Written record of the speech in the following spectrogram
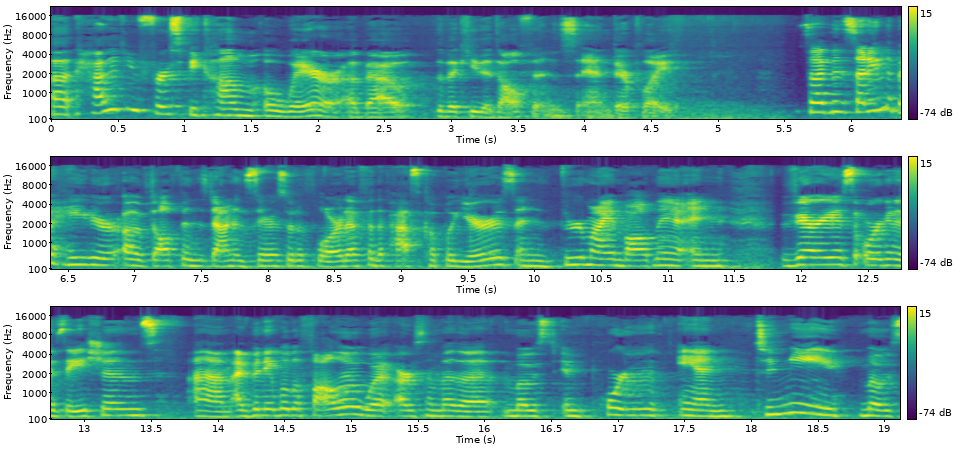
uh, how did you first become aware about the vaquita dolphins and their plight? So I've been studying the behavior of dolphins down in Sarasota, Florida for the past couple years, and through my involvement in various organizations, um, I've been able to follow what are some of the most important and, to me, most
